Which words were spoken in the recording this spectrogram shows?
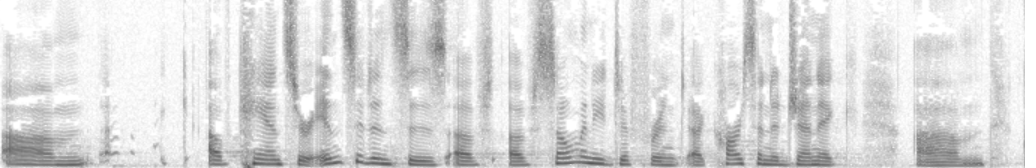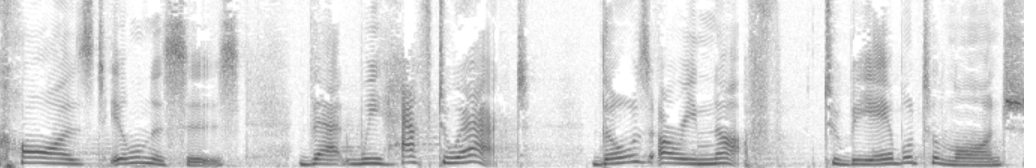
Um, of cancer, incidences of, of so many different uh, carcinogenic um, caused illnesses that we have to act. Those are enough to be able to launch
